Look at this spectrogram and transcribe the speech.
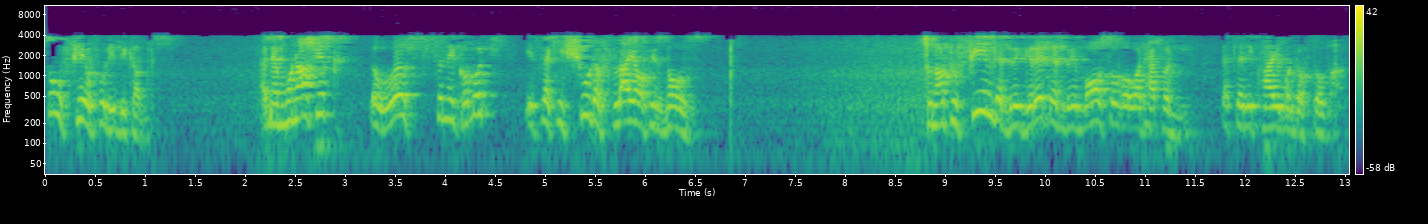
So fearful he becomes. And a munafiq, the worst sin he commits, is like he shoot a fly off his nose. So now to feel that regret and remorse over what happened, that's a requirement of Tawbah.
